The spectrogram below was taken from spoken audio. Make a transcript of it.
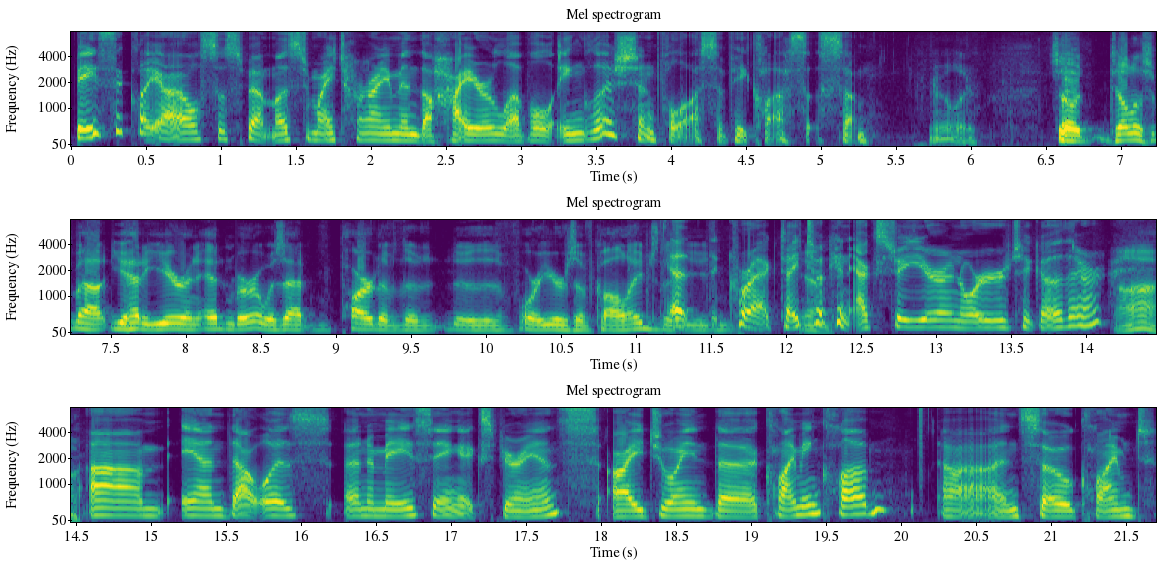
basically, I also spent most of my time in the higher level English and philosophy classes. So. Really? So tell us about you had a year in Edinburgh. Was that part of the, the four years of college? Uh, you, correct. I yeah. took an extra year in order to go there. Ah. Um, and that was an amazing experience. I joined the climbing club. Uh, and so climbed,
